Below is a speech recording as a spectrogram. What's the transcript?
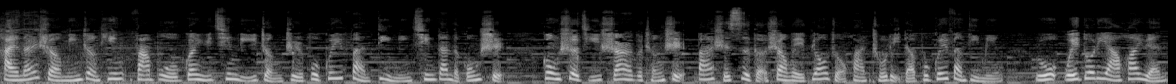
海南省民政厅发布关于清理整治不规范地名清单的公示，共涉及十二个城市、八十四个尚未标准化处理的不规范地名，如维多利亚花园、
